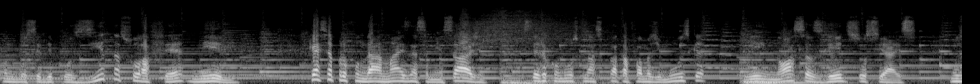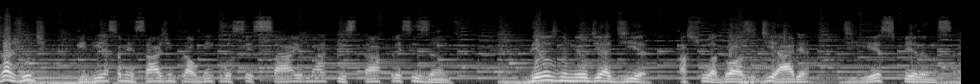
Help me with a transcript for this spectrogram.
quando você deposita sua fé nele. Quer se aprofundar mais nessa mensagem? Esteja conosco nas plataformas de música e em nossas redes sociais. Nos ajude, envie essa mensagem para alguém que você saiba que está precisando. Deus no meu dia a dia, a sua dose diária de esperança.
